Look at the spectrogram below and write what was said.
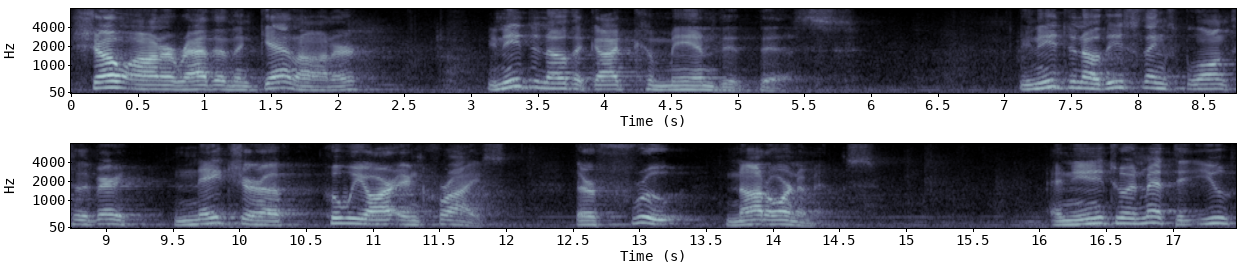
show honor rather than get honor, you need to know that God commanded this. You need to know these things belong to the very nature of who we are in Christ. They're fruit, not ornaments. And you need to admit that you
